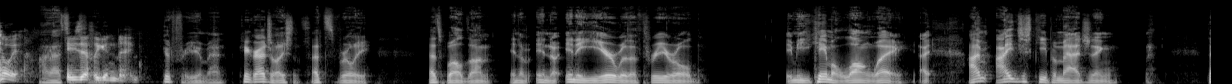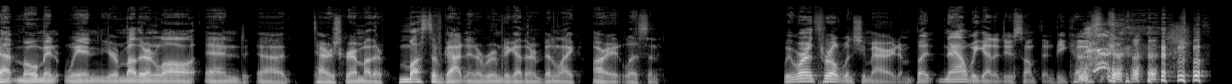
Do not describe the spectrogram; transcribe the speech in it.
Oh yeah, Oh, that's he's definitely getting big. good for you, man. Congratulations. That's really that's well done in a in a, in a year with a three year old. I mean, you came a long way. I I'm I just keep imagining that moment when your mother in law and uh, Tyra's grandmother must have gotten in a room together and been like, "All right, listen." We weren't thrilled when she married him, but now we got to do something because what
